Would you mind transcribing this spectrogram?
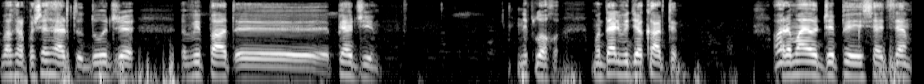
2.6 Гц, дуже VPad е, 5G. Неплохо. Модель видеокарты. Armaio G57.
